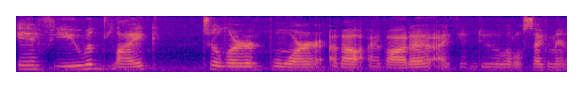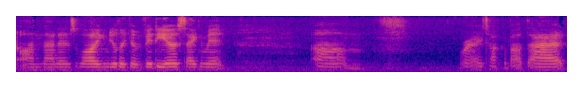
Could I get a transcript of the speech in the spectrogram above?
if you would like to learn more about Ibotta, I can do a little segment on that as well. You can do like a video segment um, where I talk about that.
